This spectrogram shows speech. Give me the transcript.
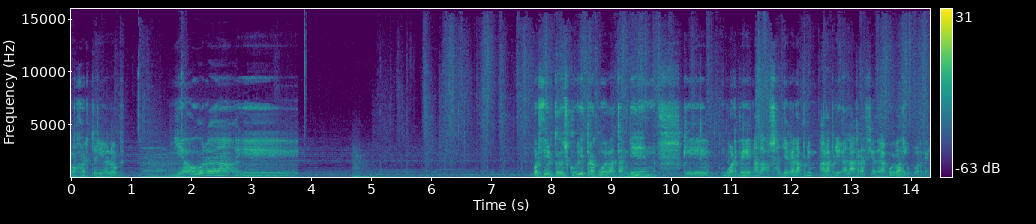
Hoja arterial, ok. Y ahora... Eh... Por cierto, descubrí otra cueva también que guardé nada, o sea, llegué a la, a, la, a la gracia de la cueva y guardé.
